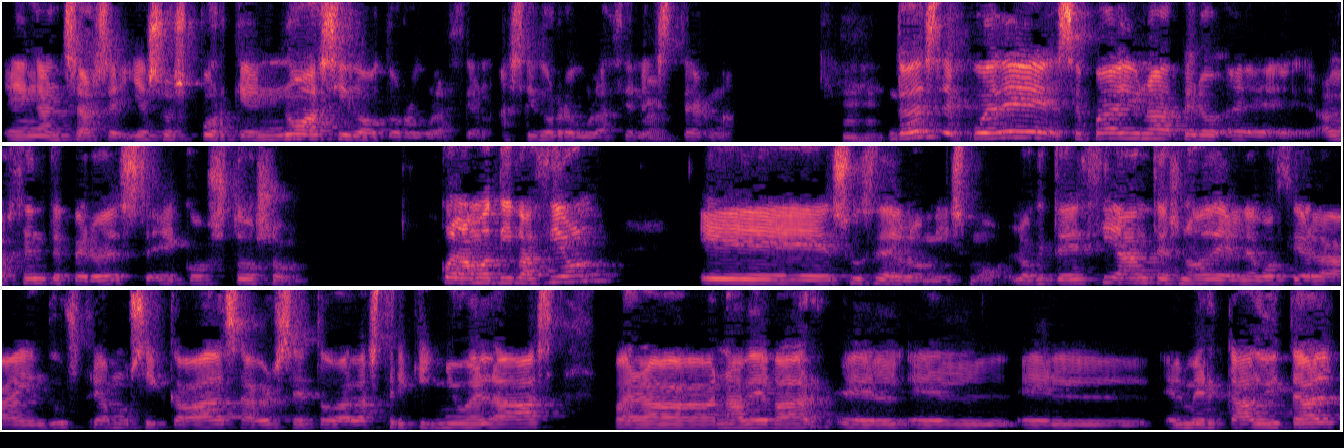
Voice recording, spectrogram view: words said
engancharse. Y eso es porque no ha sido autorregulación, ha sido regulación externa. Entonces se puede, se puede ayudar pero, eh, a la gente, pero es eh, costoso. Con la motivación eh, sucede lo mismo. Lo que te decía antes ¿no? del negocio de la industria musical, saberse todas las triquiñuelas para navegar el, mercado y tal.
